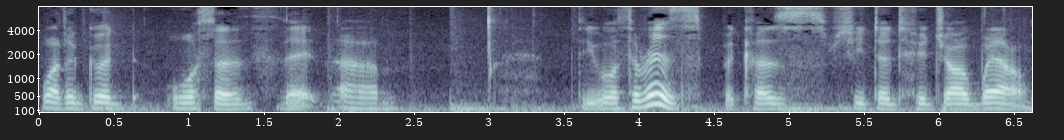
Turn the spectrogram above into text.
what a good author that um, the author is because she did her job well.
